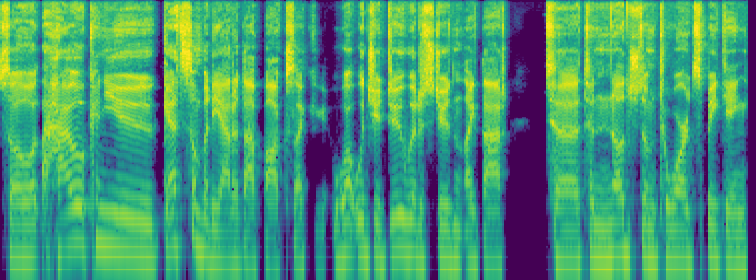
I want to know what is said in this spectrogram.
So how can you get somebody out of that box? Like what would you do with a student like that to to nudge them towards speaking,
